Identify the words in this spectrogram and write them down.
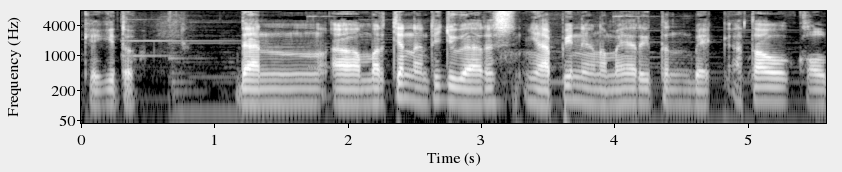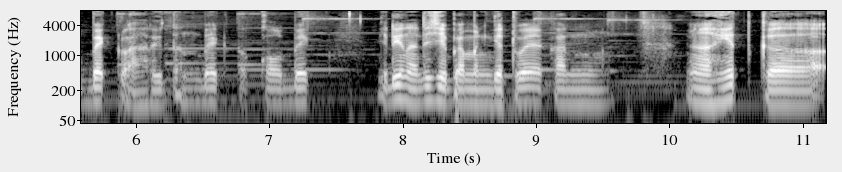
kayak gitu. Dan uh, merchant nanti juga harus nyiapin yang namanya return back atau callback lah return back atau callback. Jadi nanti si payment gateway akan ngehit ke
